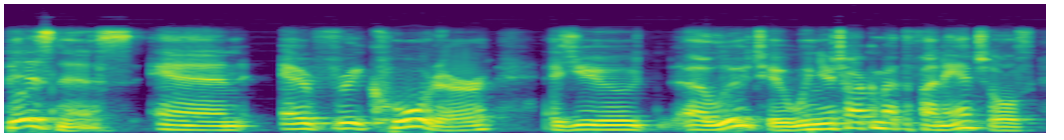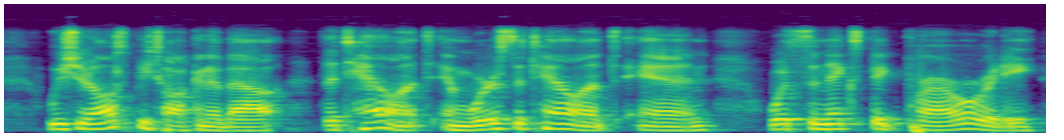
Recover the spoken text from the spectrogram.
business. And every quarter, as you allude to, when you're talking about the financials, we should also be talking about the talent and where's the talent and what's the next big priority.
